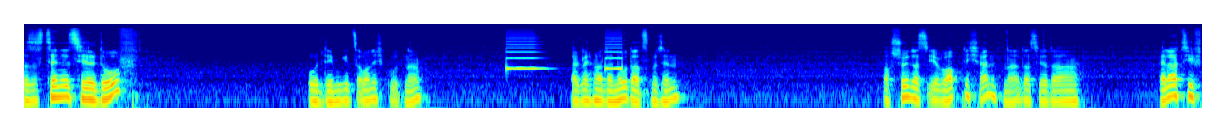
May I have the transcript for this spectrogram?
das ist tendenziell doof. Oh, dem geht's aber nicht gut, ne? Da gleich mal der Notarzt mit hin. Doch schön, dass ihr überhaupt nicht rennt, ne? Dass ihr da relativ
